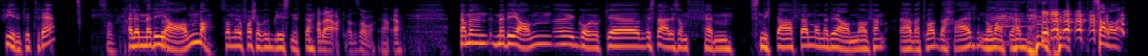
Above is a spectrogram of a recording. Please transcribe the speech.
fire til tre. Så, Eller medianen, da, som jo for så vidt blir snittet. ja, det er akkurat det samme. Ja. Ja. Ja, men medianen eh, går jo ikke Hvis det er liksom fem Snittet av fem og medianen av fem ja, Vet du hva, det her Nå merker jeg Samme det.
